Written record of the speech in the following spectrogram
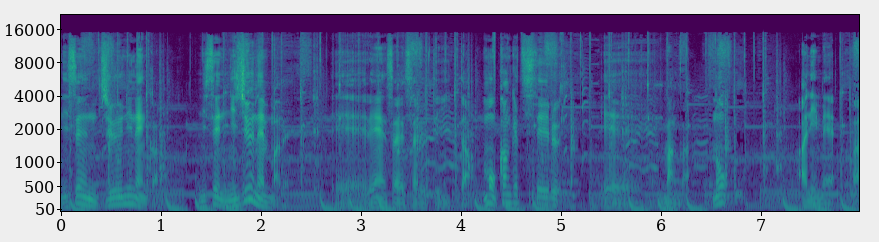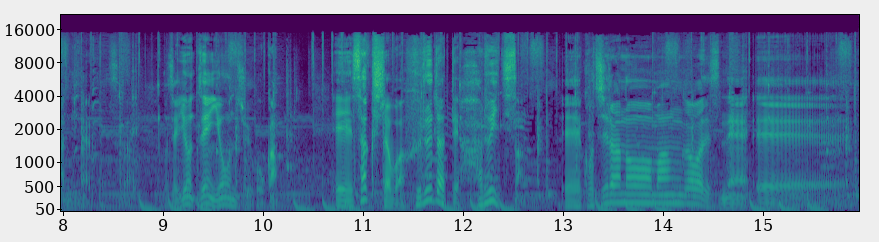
2012年から2020年まで、えー連載されていたもう完結している、えー漫画のアニメ版になるんですがこちら全45巻、えー作者は古舘春一さん、えーこちらの漫画はですね、えー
